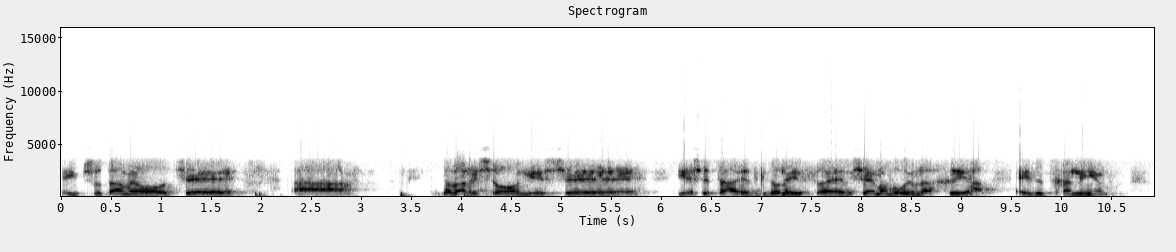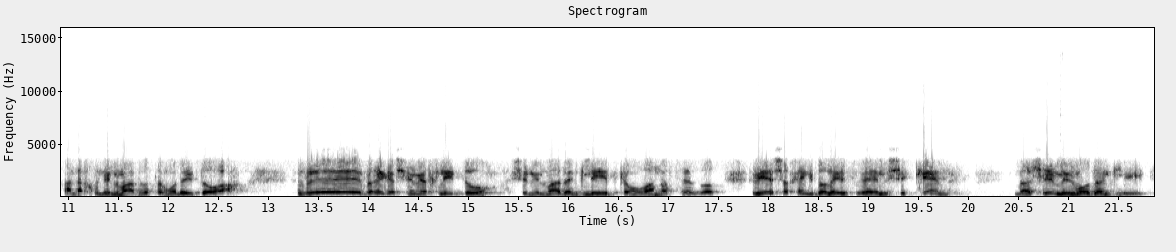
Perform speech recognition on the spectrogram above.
היא פשוטה מאוד, שדבר ראשון, יש, uh, יש את, את גדולי ישראל, שהם אמורים להכריע איזה תכנים אנחנו נלמד בתלמודי תורה. וברגע שהם יחליטו שנלמד אנגלית, כמובן נעשה זאת. ויש אכן גדולי ישראל שכן מאשרים ללמוד אנגלית,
